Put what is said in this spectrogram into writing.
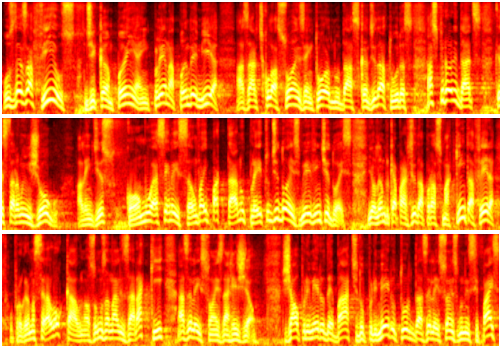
os desafios de campanha em plena pandemia, as articulações em torno das candidaturas, as prioridades que estarão em jogo Além disso, como essa eleição vai impactar no pleito de 2022. E eu lembro que a partir da próxima quinta-feira, o programa será local e nós vamos analisar aqui as eleições na região. Já o primeiro debate do primeiro turno das eleições municipais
